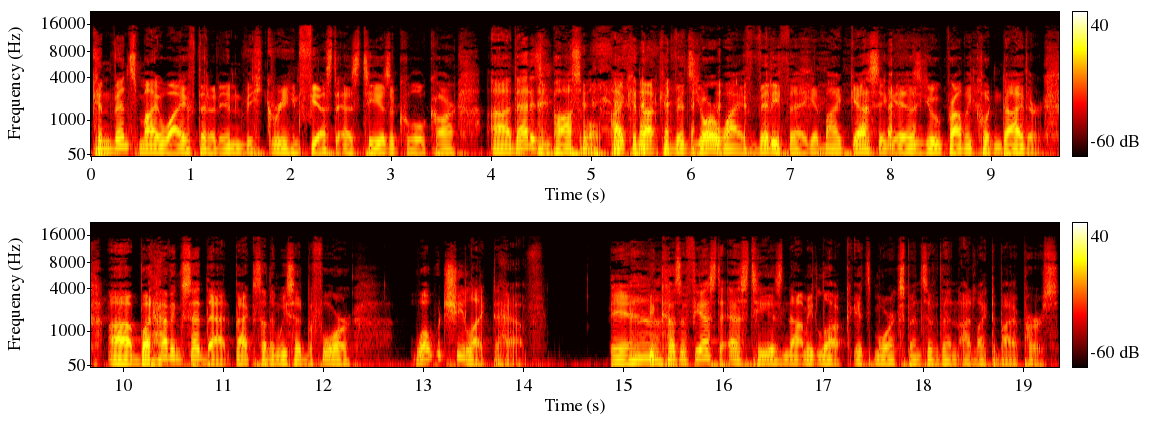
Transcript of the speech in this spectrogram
"Convince my wife that an Envy Green Fiesta ST is a cool car. Uh, that is impossible. I cannot convince your wife of anything, and my guessing is you probably couldn't either. Uh, but having said that, back to something we said before, what would she like to have? Yeah, Because a Fiesta ST is not. I mean, look, it's more expensive than I'd like to buy a purse.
